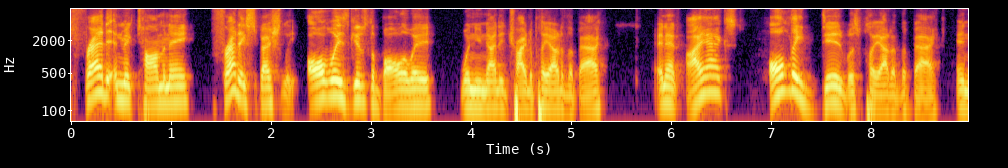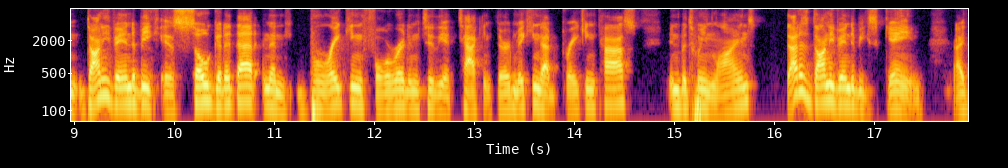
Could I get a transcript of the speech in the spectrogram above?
Fred and McTominay, Fred especially, always gives the ball away when United try to play out of the back. And at Ajax, all they did was play out of the back. And Donny Van de Beek is so good at that. And then breaking forward into the attacking third, making that breaking pass in between lines. That is Donny Van de Beek's game. I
